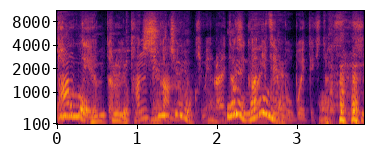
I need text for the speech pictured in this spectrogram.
パンってやったら短時間の決められた時間に全部覚えてきたりする し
